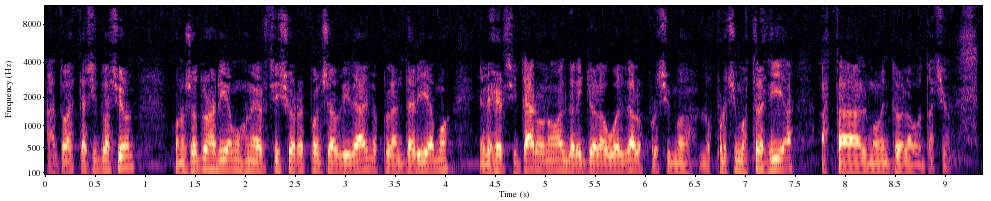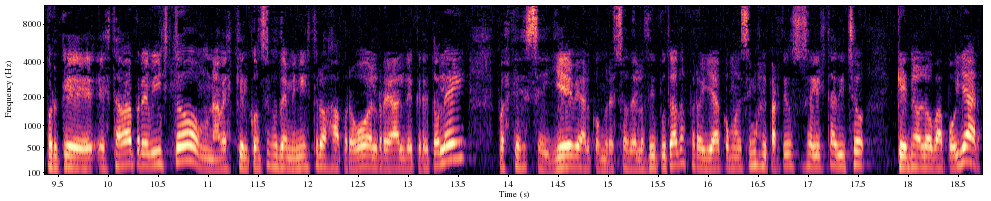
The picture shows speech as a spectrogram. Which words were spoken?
a toda esta situación, pues nosotros haríamos un ejercicio de responsabilidad y nos plantearíamos el ejercitar o no el derecho a la huelga los próximos, los próximos tres días hasta el momento de la votación. Porque estaba previsto, una vez que el Consejo de Ministros aprobó el Real Decreto Ley, pues que se lleve al Congreso de los Diputados, pero ya, como decimos, el Partido Socialista ha dicho que no lo va a apoyar.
